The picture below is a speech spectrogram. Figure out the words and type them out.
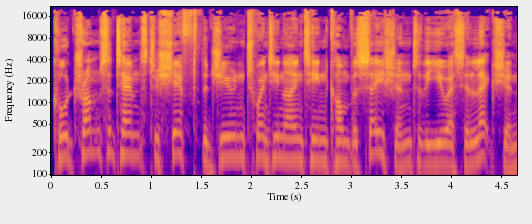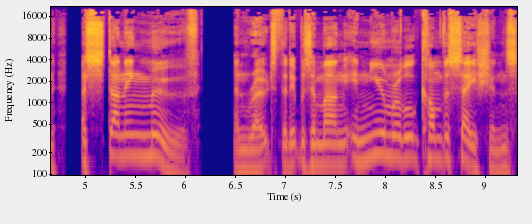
called Trump's attempts to shift the June 2019 conversation to the US election a stunning move and wrote that it was among innumerable conversations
